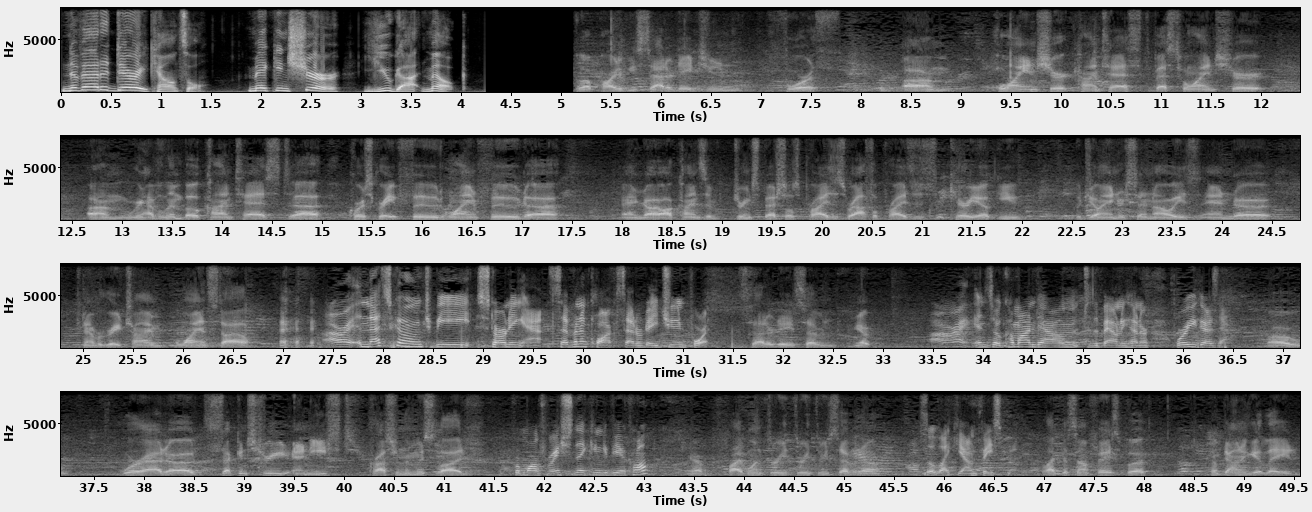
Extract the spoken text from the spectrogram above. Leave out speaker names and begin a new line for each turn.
Nevada Dairy Council, making sure you got milk.
Well, party be Saturday, June 4th. Um, Hawaiian shirt contest, best Hawaiian shirt. Um, we're gonna have limbo contest. Uh, of course, great food, Hawaiian food, uh, and uh, all kinds of drink specials, prizes, raffle prizes, karaoke with Joe Anderson always, and can have a great time Hawaiian style.
All right, and that's going to be starting at 7 o'clock Saturday, June 4th.
Saturday, seven. Yep.
All right, and so come on down to the Bounty Hunter. Where are you guys at?
Uh, we're at uh, Second Street and East, across from the Moose Lodge.
For more information, they can give you a call.
Yep. 513-3370.
Also, like you on Facebook.
Like us on Facebook. Come down and get laid.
